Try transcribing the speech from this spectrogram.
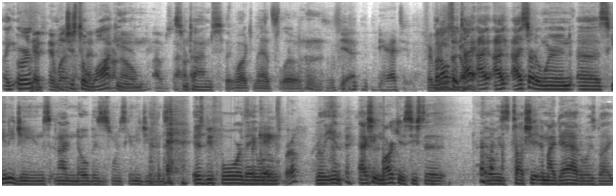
like or It- it wasn't. just to I- I walk don't in. I was- I sometimes, They walk mad slow. Yeah, you had to. For but me, also was tight. I, I I started wearing uh, skinny jeans, and I had no business wearing skinny jeans. it was before they were Cakes, bro. really in. Actually, Marcus used to always talk shit, and my dad was like,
